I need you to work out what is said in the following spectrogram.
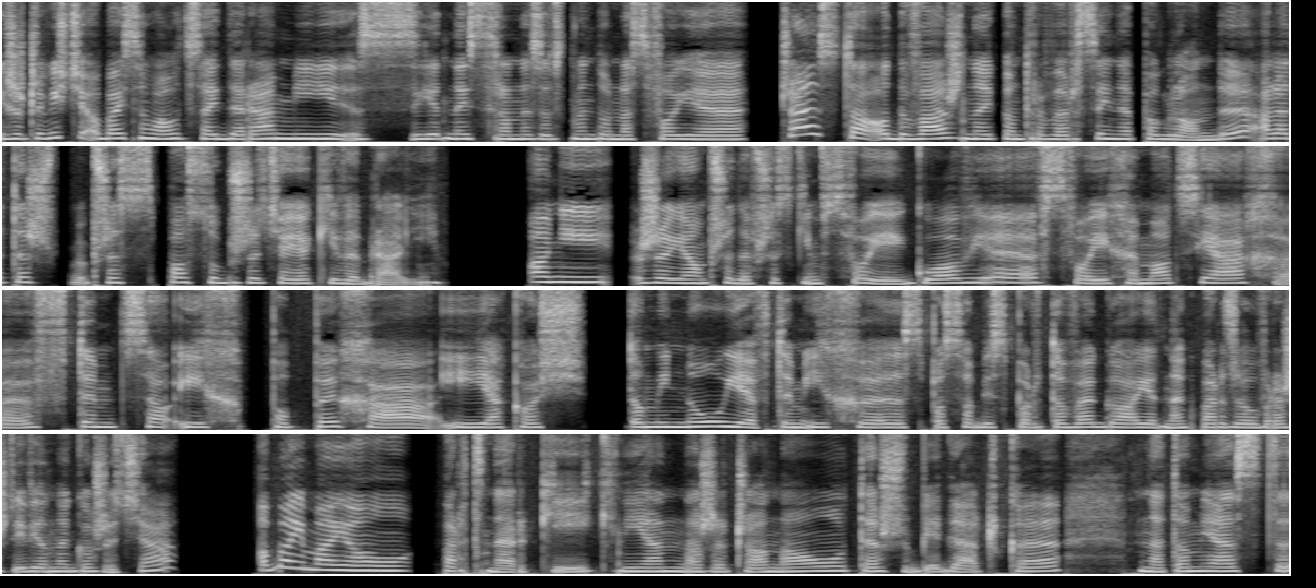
I rzeczywiście obaj są outsiderami z jednej strony ze względu na swoje często odważne i kontrowersyjne poglądy, ale też przez sposób życia, jaki wybrali. Oni żyją przede wszystkim w swojej głowie, w swoich emocjach, w tym, co ich popycha i jakoś dominuje w tym ich sposobie sportowego, a jednak bardzo uwrażliwionego życia. Obaj mają partnerki, Kilian narzeczoną, też biegaczkę, natomiast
